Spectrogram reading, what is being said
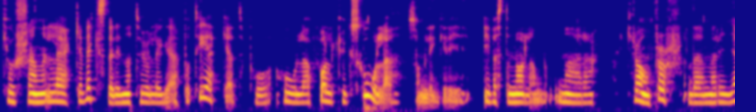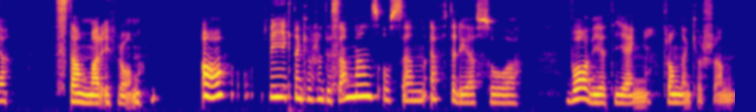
kursen Läkeväxter i naturliga apoteket på Hola folkhögskola som ligger i, i Västernorrland nära Kramfors där Maria stammar ifrån. Ja, vi gick den kursen tillsammans och sen efter det så var vi ett gäng från den kursen,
